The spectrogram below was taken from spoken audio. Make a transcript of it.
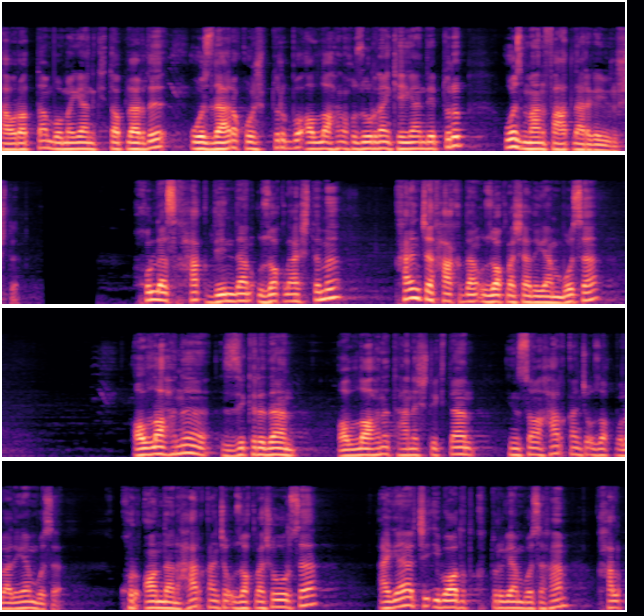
tavrotdan bo'lmagan kitoblarni o'zlari qo'shib turib bu ollohni huzuridan kelgan deb turib o'z manfaatlariga yurishdi. Xullas haq dindan uzoqlashdimi? Qancha haqdan uzoqlashadigan bo'lsa ollohni zikridan ollohni tanishlikdan inson har qancha uzoq bo'ladigan bo'lsa qur'ondan har qancha uzoqlashaversa agarchi ibodat qilib turgan bo'lsa ham qalb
